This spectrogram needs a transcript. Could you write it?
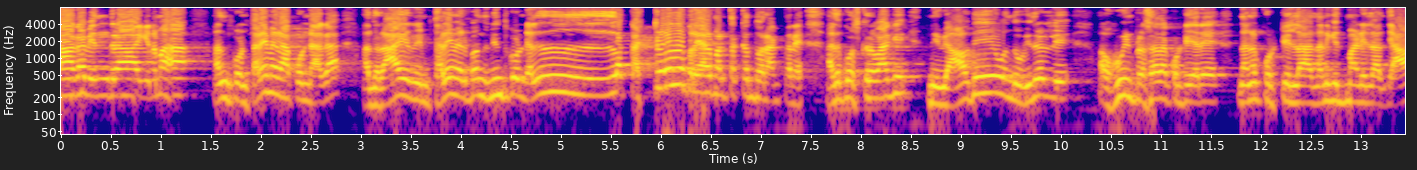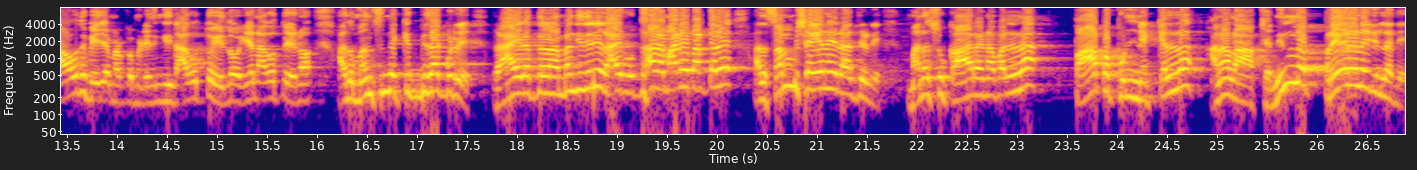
ರಾಘವೇಂದ್ರಾಯ ನಮಃ ಅಂದ್ಕೊಂಡು ತಲೆ ಮೇಲೆ ಹಾಕೊಂಡಾಗ ಅದು ರಾಯರು ನಿಮ್ಮ ತಲೆ ಮೇಲೆ ಬಂದು ನಿಂತ್ಕೊಂಡು ಎಲ್ಲ ಕಷ್ಟಗಳನ್ನು ಪರಿಹಾರ ಮಾಡ್ತಕ್ಕಂಥವ್ರು ಆಗ್ತಾರೆ. ಅದಕ್ಕೋಸ್ಕರವಾಗಿ ನೀವು ಯಾವುದೇ ಒಂದು ಇದರಲ್ಲಿ ಹೂವಿನ ಪ್ರಸಾದ ಕೊಟ್ಟಿದ್ದಾರೆ, ನನಗೆ ಕೊಟ್ಟಿಲ್ಲ ನನಗಿದು ಮಾಡಿಲ್ಲ ಅಂತ ಯಾವುದು ಬೇಜಾರು ಮಾಡ್ಕೊಂಬೇಡಿ. ನಿಮ್ಗೆ ಆಗುತ್ತೋ ಇಲ್ಲೋ, ಏನಾಗುತ್ತೋ ಏನೋ? ಅದು ಮನಸ್ಸಿಂದ ಕಿತ್ ಬಿಸಾಕ್ಬಿಡ್ರಿ. ರಾಯರ ಹತ್ರ ನಾನು ರಾಯರು ಉದ್ಧಾರ ಮಾಡೇ ಬರ್ತಾರೆ. ಅದು ಸಂಶಯನೇ ಇಲ್ಲ ಅಂತೇಳಿ ಮನಸ್ಸು ಕಾರಣವಲ್ಲ ಪಾಪ ಪುಣ್ಯಕ್ಕೆಲ್ಲ ಅನಲಾಕ್ಷ ನಿಲ್ಲ ಪ್ರೇರಣೆ ಇಲ್ಲದೆ.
